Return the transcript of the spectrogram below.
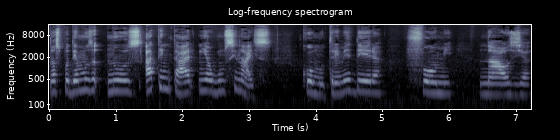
Nós podemos nos atentar em alguns sinais, como tremedeira, fome, náusea,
